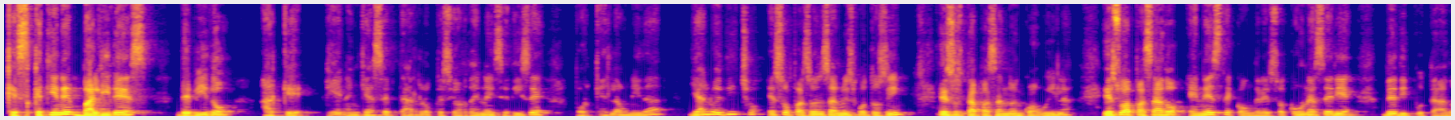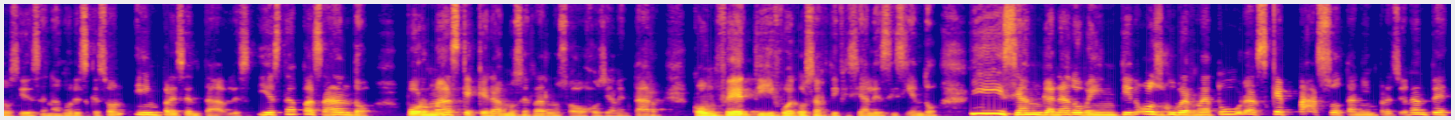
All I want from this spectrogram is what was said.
que, que tiene validez debido a que tienen que aceptar lo que se ordena y se dice porque es la unidad. Ya lo he dicho, eso pasó en San Luis Potosí, eso está pasando en Coahuila, eso ha pasado en este Congreso con una serie de diputados y de senadores que son impresentables y está pasando, por más que queramos cerrar los ojos y aventar confeti y fuegos artificiales diciendo, y se han ganado 22 gubernaturas, qué paso tan impresionante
